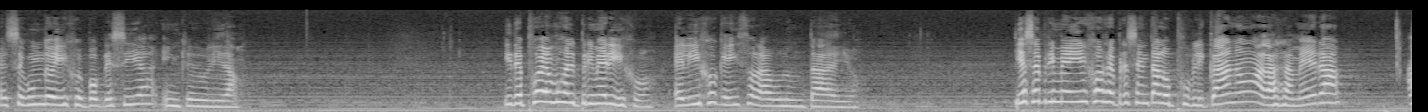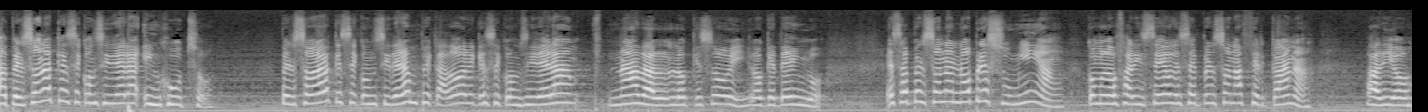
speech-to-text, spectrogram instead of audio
El segundo hijo, hipocresía incredulidad. Y después vemos el primer hijo, el hijo que hizo la voluntad de Dios. Y ese primer hijo representa a los publicanos, a las rameras, a personas que se consideran injustos, personas que se consideran pecadores, que se consideran nada lo que soy, lo que tengo. Esas personas no presumían, como los fariseos, de ser personas cercanas a Dios.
